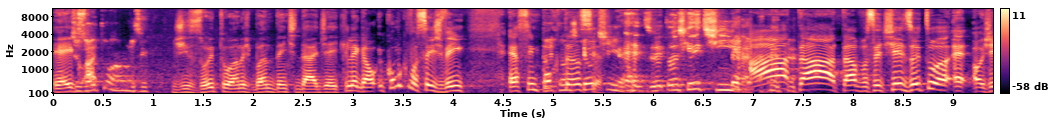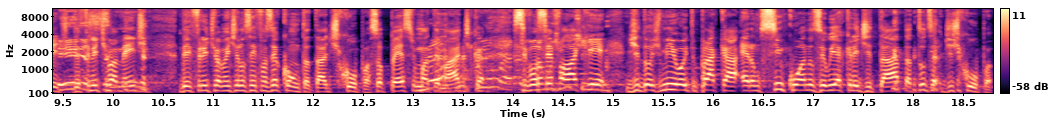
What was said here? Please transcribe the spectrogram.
E aí, 18 anos, então. 18 anos, banda de identidade aí, que legal. E como que vocês veem essa importância? 18 anos que eu tinha. É, 18 anos que ele tinha. Ah, tá, tá. Você tinha 18 anos. É, ó, gente, Isso. definitivamente, definitivamente não sei fazer conta, tá? Desculpa, sou péssimo em matemática. Não, é, Se você falar juntinho. que de 2008 pra cá eram 5 anos, eu ia acreditar, tá tudo certo. Desculpa.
